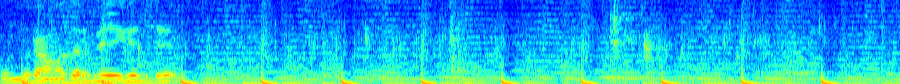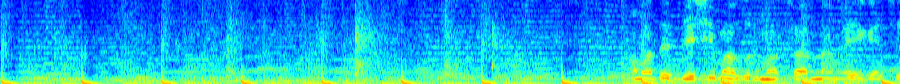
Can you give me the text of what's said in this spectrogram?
বন্ধুরা, আমাদের হয়ে গেছে। আমাদের দেশি মাগুর মাছ রান্না হয়ে গেছে।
